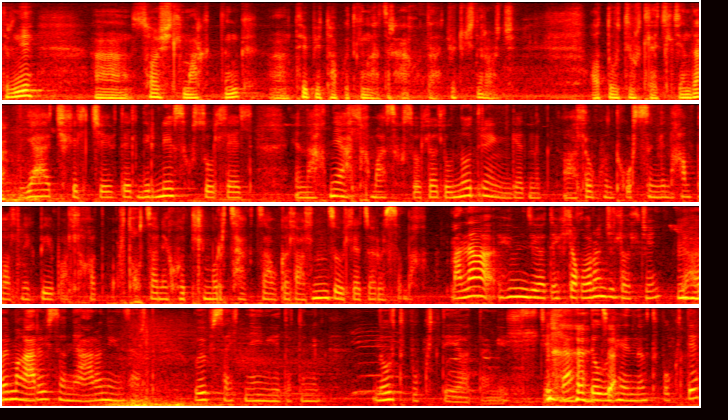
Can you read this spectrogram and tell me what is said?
Тэрний сошиал маркетинг TP Top гэдэг энэ газар анх удаа жүжигчнэр орж одоо үт хүртэл ажиллаж байна да. Яаж эхэлж ивэл нэрнээс өсвүүлээл энэ анхны алхмаас өсвүүлэл өнөөдрийн ингээд нэг олон хүнд хүрсэн энэ хамт олныг бий болгоход урт хугацааны хөдөлмөр цаг зав гэл олон зүйлээ зориулсан баг. Манай Human Zero эхлээ 3 жил болж байна. 2019 оны 11 сард вебсайт нээгээд одоо нэг ноутбуктэй одоо ингээ эхэлж байла. Дөгөхийн ноутбуктэй.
